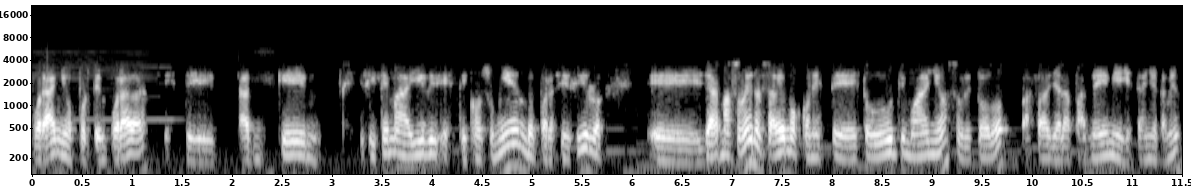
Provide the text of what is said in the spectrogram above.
por año, por temporada, este, que el sistema a ir este, consumiendo, por así decirlo. Eh, ya más o menos sabemos con este estos últimos años, sobre todo, pasada ya la pandemia y este año también,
